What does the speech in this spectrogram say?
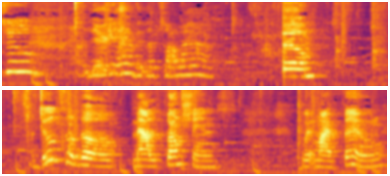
YouTube, there you have it. That's all I have. Well, due to the malfunctions with my phone,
